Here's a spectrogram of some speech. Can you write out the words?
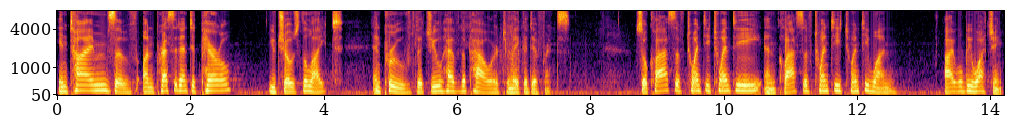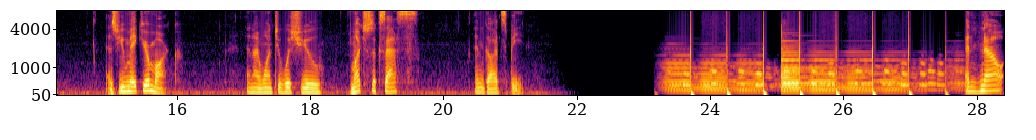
In times of unprecedented peril, you chose the light and proved that you have the power to make a difference. So, class of 2020 and class of 2021, I will be watching as you make your mark. And I want to wish you much success and Godspeed. And now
